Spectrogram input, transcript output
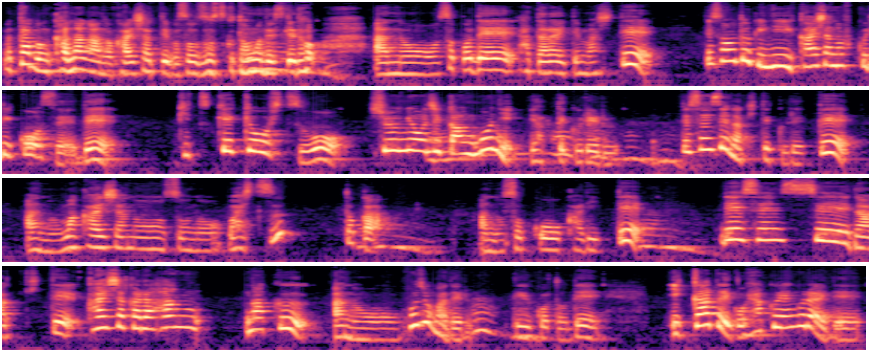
はい、多分神奈川の会社って言えば想像つくと思うんですけど、うん、あの、そこで働いてまして、で、その時に会社の福利厚生で、着付け教室を就業時間後にやってくれる。で、先生が来てくれて、あの、まあ、会社のその和室とか、あの、そこを借りて、で、先生が来て、会社から半額、あの、補助が出るっていうことで、1回あたり500円ぐらいで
